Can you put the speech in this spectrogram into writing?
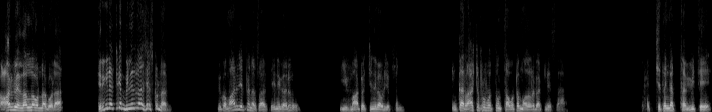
కార్లు ఇళ్ళల్లో ఉన్నా కూడా తిరిగినట్టుగా బిల్లులు రాసేసుకున్నారు. మీకు ఒక మాట చెప్పాను సార్ సేని గారు. ఈ మాట వచ్చింది కాబట్టి చెప్తాను ఇంకా రాష్ట్ర ప్రభుత్వం తవ్వటం మొదలు పెట్టలేదు సార్. ఖచ్చితంగా తవ్వితే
